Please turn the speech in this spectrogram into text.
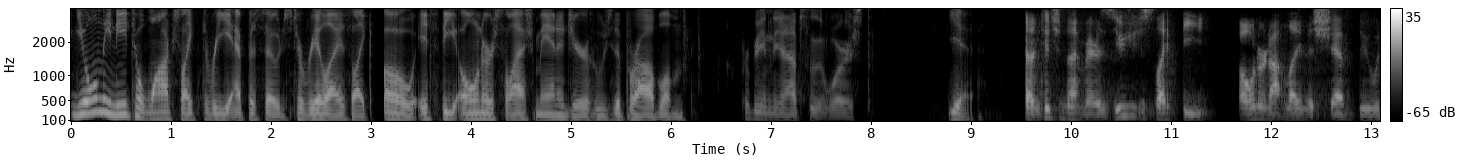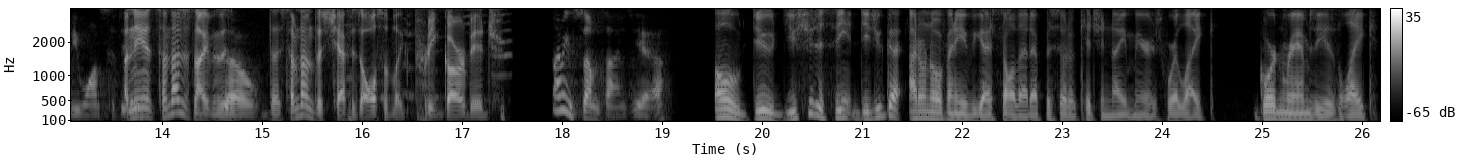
you only need to watch like three episodes to realize like, oh, it's the owner slash manager who's the problem. For being the absolute worst. Yeah. And Kitchen Nightmares is usually just like the owner not letting the chef do what he wants to do. I mean, sometimes it's not even so the, the. Sometimes the chef is also like pretty garbage. I mean, sometimes, yeah. Oh, dude, you should have seen. Did you guys? I don't know if any of you guys saw that episode of Kitchen Nightmares where like Gordon Ramsay is like,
